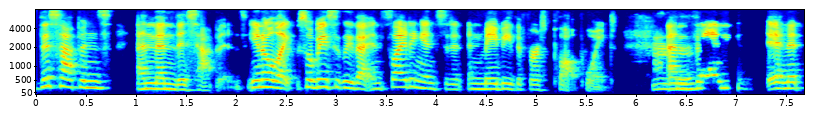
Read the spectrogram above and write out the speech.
this happens and then this happens you know like so basically that inciting incident and maybe the first plot point mm-hmm. and then and it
